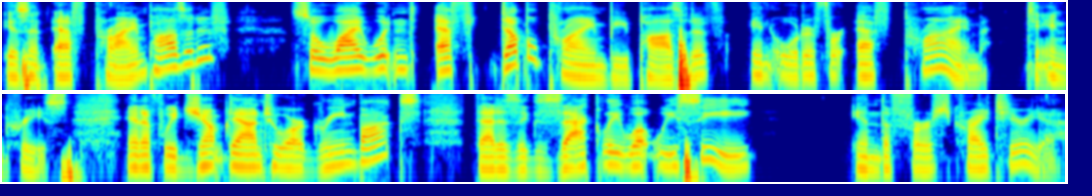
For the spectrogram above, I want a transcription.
isn't f prime positive? So why wouldn't f double prime be positive in order for f prime to increase. And if we jump down to our green box, that is exactly what we see in the first criteria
